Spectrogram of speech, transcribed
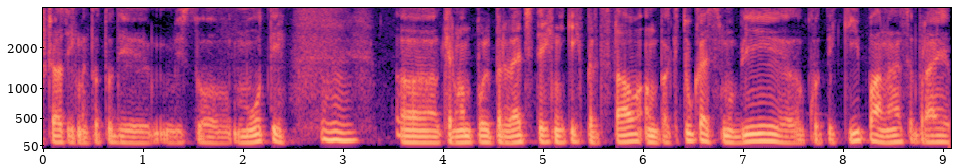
Včasih me to tudi v bistvu moti. -huh uh, ker imam pol preveč teh nekih predstav, ampak tukaj smo bili uh, kot ekipa, ne, se pravi,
